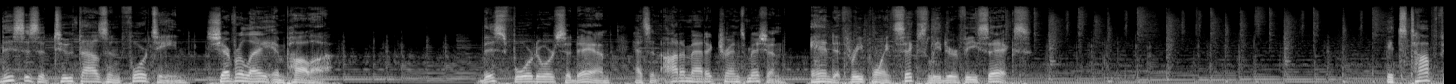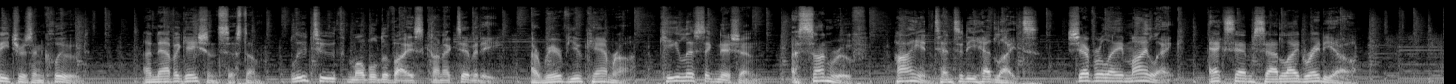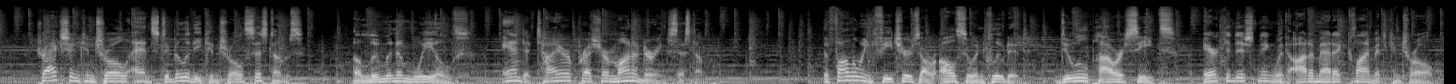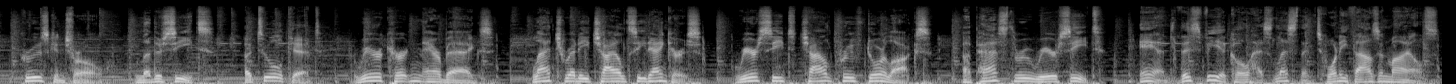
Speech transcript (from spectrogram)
This is a 2014 Chevrolet Impala. This four-door sedan has an automatic transmission and a 3.6-liter V6. Its top features include a navigation system, Bluetooth mobile device connectivity, a rear-view camera, keyless ignition, a sunroof, high-intensity headlights, Chevrolet MyLink, XM satellite radio, traction control and stability control systems, aluminum wheels, and a tire pressure monitoring system. The following features are also included. Dual power seats, air conditioning with automatic climate control, cruise control, leather seats, a toolkit, rear curtain airbags, latch-ready child seat anchors, rear seat child-proof door locks, a pass-through rear seat, and this vehicle has less than 20,000 miles.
